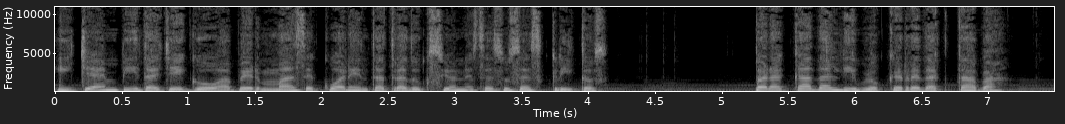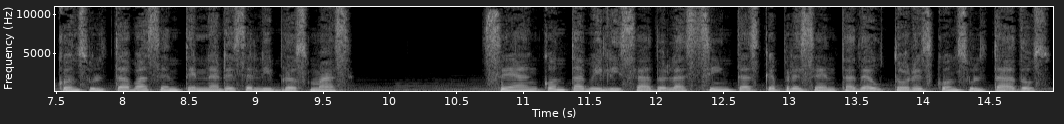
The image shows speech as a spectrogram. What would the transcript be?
y ya en vida llegó a ver más de 40 traducciones de sus escritos. Para cada libro que redactaba, consultaba centenares de libros más, se han contabilizado las cintas que presenta de autores consultados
